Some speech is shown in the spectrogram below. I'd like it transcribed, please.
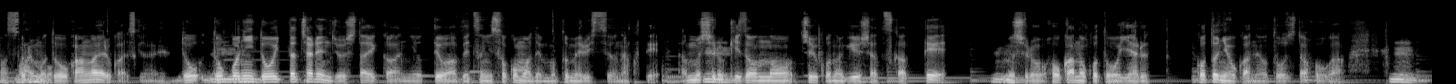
まあ、それもどう考えるかですけどね。ど、どこにどういったチャレンジをしたいかによっては別にそこまで求める必要なくて、むしろ既存の中古の牛舎使って、むしろ他のことをやることにお金を投じた方がうん。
